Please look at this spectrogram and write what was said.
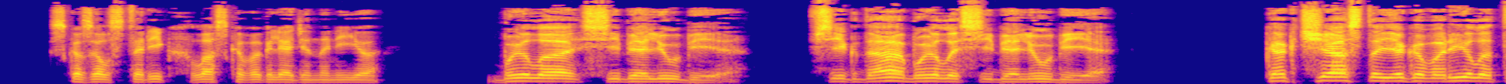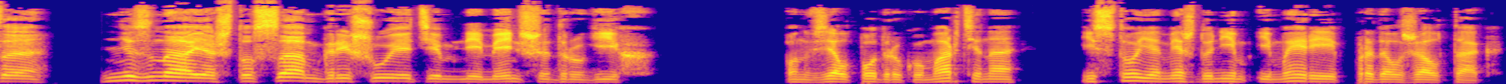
— сказал старик, ласково глядя на нее, — было себялюбие. Всегда было себялюбие. Как часто я говорил это, не зная, что сам грешу этим не меньше других. Он взял под руку Мартина и, стоя между ним и Мэри, продолжал так.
